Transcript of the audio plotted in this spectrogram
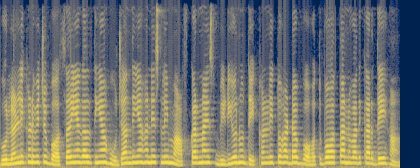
ਬੋਲਣ ਲਿਖਣ ਵਿੱਚ ਬਹੁਤ ਸਾਰੀਆਂ ਗਲਤੀਆਂ ਹੋ ਜਾਂਦੀਆਂ ਹਨ, ਇਸ ਲਈ ਮਾਫ ਕਰਨਾ ਇਸ ਵੀਡੀਓ ਨੂੰ ਦੇਖਣ ਲਈ ਤੁਹਾਡਾ ਬਹੁਤ ਬਹੁਤ ਧੰਨਵਾਦ ਕਰਦੇ ਹਾਂ।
